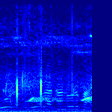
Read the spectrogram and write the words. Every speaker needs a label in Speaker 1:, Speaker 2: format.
Speaker 1: 六六百，看六六百。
